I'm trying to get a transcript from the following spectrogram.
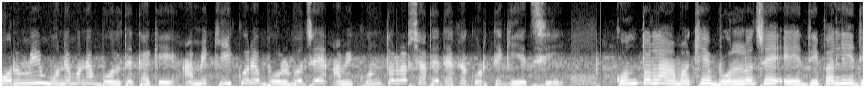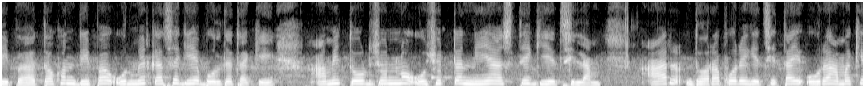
উর্মি মনে মনে বলতে থাকে, আমি কি করে বলব যে আমি কুন্তলার সাথে দেখা করতে গিয়েছি? কুন্তলা আমাকে বলল যে, এই দীপালি দীপা। তখন দীপা উর্মির কাছে গিয়ে বলতে থাকে, আমি তোর জন্য ওষুধটা নিয়ে আসতে গিয়েছিলাম। আর ধরা পড়ে গেছি, তাই ওরা আমাকে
